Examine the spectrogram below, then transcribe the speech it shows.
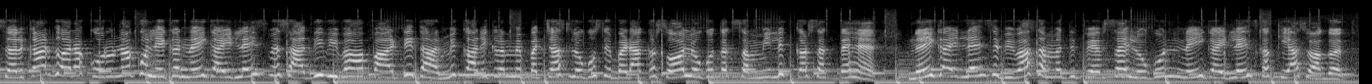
सरकार द्वारा कोरोना को लेकर नई गाइडलाइंस में शादी, विवाह पार्टी धार्मिक कार्यक्रम में 50 लोगों से बढ़ाकर 100 लोगों तक सम्मिलित कर सकते हैं। नई गाइडलाइन से विवाह संबंधित व्यवसाय, लोगों ने नई गाइडलाइंस का किया स्वागत।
